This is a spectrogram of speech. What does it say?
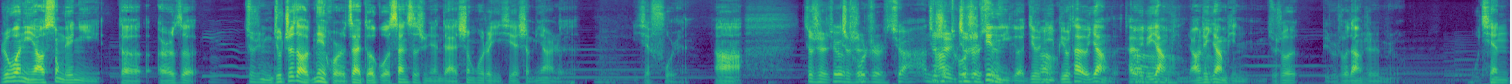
如果你要送给你的儿子，就是你就知道那会儿在德国三四十年代生活着一些什么样的一些富人啊，就是就是就是就是定一个，就是你比如他有样子，他有一个样品，然后这样品就说，比如说当时五千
